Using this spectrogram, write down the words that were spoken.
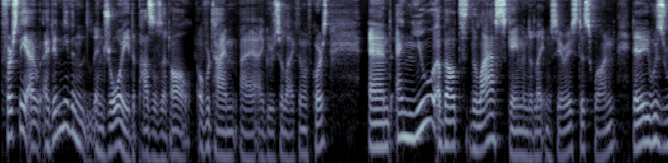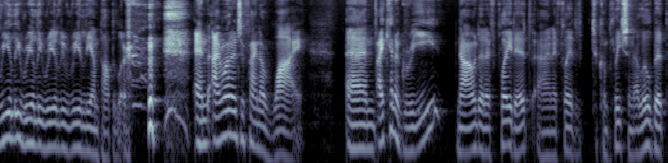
Firstly, I, I didn't even enjoy the puzzles at all. Over time, I, I grew to like them, of course. And I knew about the last game in the Layton series, this one, that it was really, really, really, really unpopular. and I wanted to find out why. And I can agree now that I've played it, and I've played it to completion a little bit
